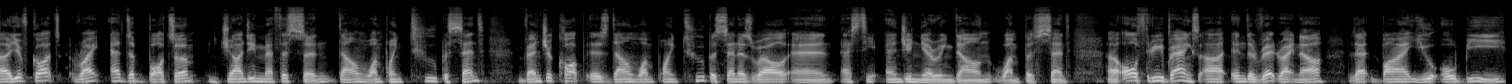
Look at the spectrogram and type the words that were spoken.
Uh, you've got right at the bottom, Jardine Matheson down 1.2%. Venture Corp is down 1.2% as well, and ST Engineering down 1%. Uh, all three banks are in the red right now, led by UOB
